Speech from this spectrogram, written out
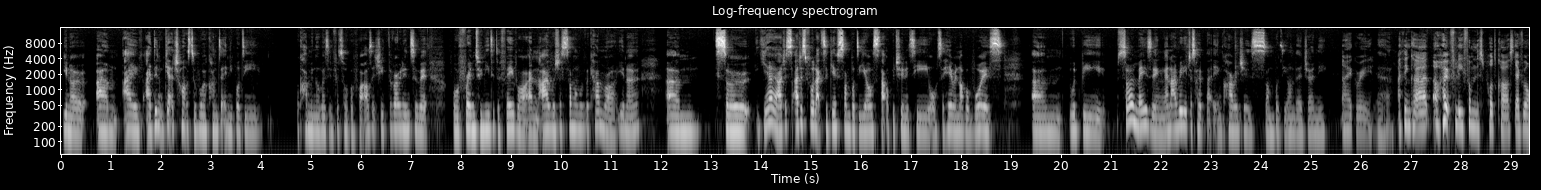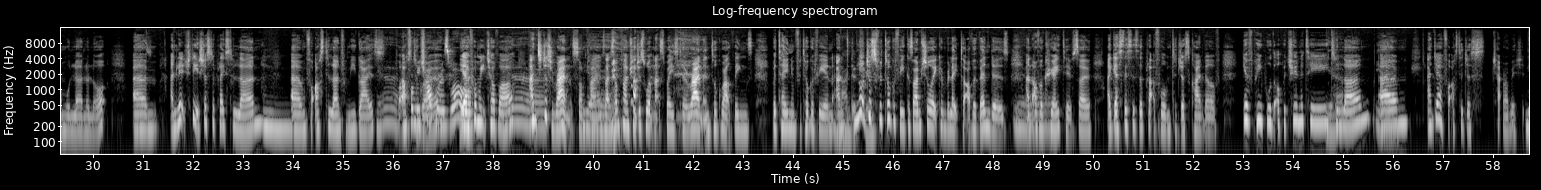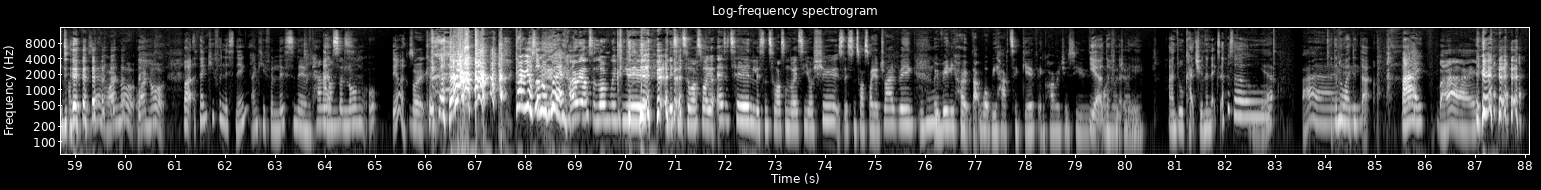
You know, um, I've I didn't get a chance to work under anybody becoming a wedding photographer. I was actually thrown into it for a friend who needed a favor, and I was just someone with a camera. You know, um, so yeah, I just I just feel like to give somebody else that opportunity or to hear another voice um, would be so amazing, and I really just hope that it encourages somebody on their journey. I agree. Yeah. I think uh, hopefully from this podcast, everyone will learn a lot. Um, and literally, it's just a place to learn. Um, for us to learn from you guys. Mm. Yeah, For and us from to each grow. other as well. Yeah, from each other, and to just rant sometimes. Yeah. Like sometimes you just want that space to rant and talk about things pertaining photography and and Mandatory. not just photography because I'm sure it can relate to other vendors and other creatives. So I guess this is the platform to just kind of give people the opportunity to learn. Yeah. Um, and yeah, for us to just chat rubbish. 100%. Why not? Why not? but thank you for listening. Thank you for listening. Carry us along. Oh, Yeah, sorry. carry us along where. Carry us along with you. listen to us while you're editing. Listen to us on the way to your shoots. Listen to us while you're driving. Mm-hmm. We really hope that what we have to give encourages you. Yeah, definitely. And we'll catch you in the next episode. Yep. Bye. I don't know why I did that. Bye. Bye.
